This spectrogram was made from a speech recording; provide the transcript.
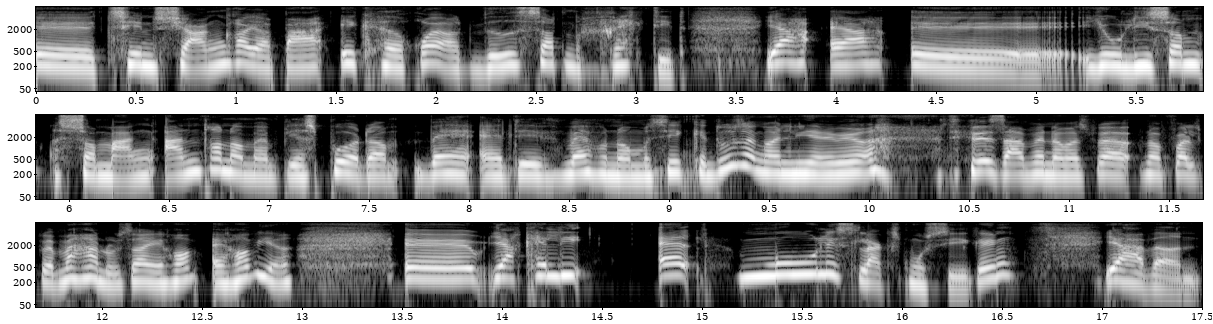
øh, til en genre, jeg bare ikke havde rørt ved sådan rigtigt. Jeg er øh, jo ligesom så mange andre, når man bliver spurgt om, hvad er det, hvad for noget musik kan du så godt lide? Det er det samme, når, man spørger, når folk spørger, hvad har du så i af hobbyer? Øh, jeg kan lide alt mulig slags musik. Ikke? Jeg har været en,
